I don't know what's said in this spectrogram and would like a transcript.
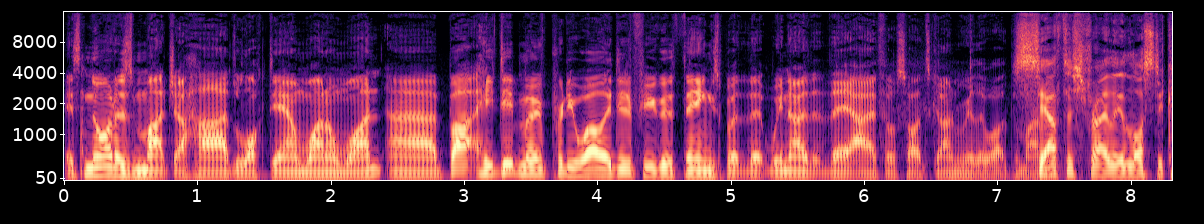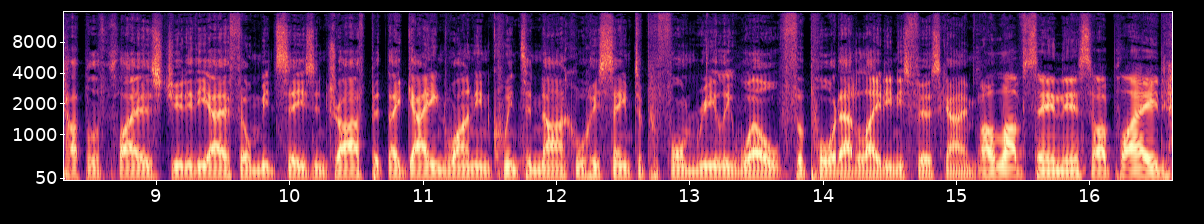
it's not as much a hard lockdown one on one. But he did move pretty well. He did a few good things, but that we know that their AFL side's going really well at the moment. South Australia lost a couple of players due to the AFL mid-season draft, but they gained one in Quinton Narkle, who seemed to perform really well for Port Adelaide in his first game. I love seeing this. I played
